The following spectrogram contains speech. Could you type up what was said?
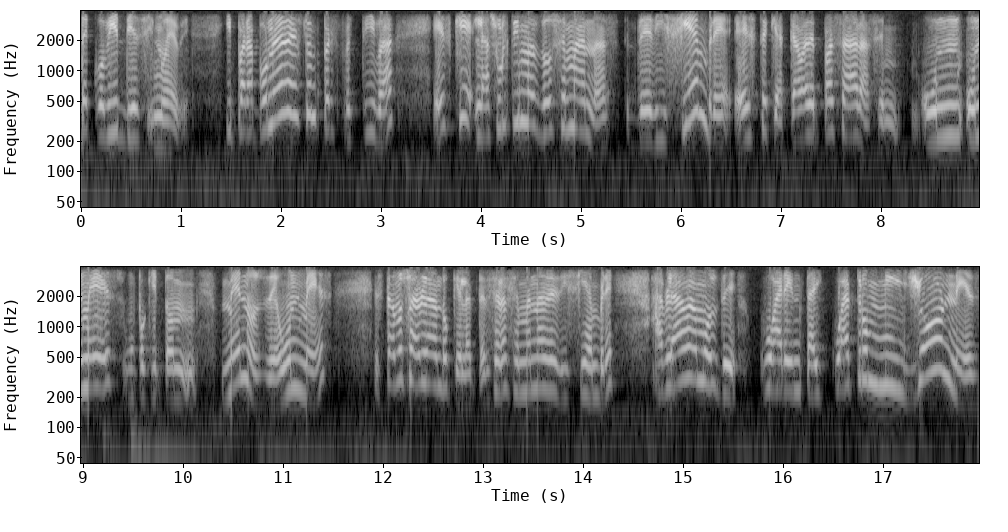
de COVID-19. Y para poner esto en perspectiva, es que las últimas dos semanas de diciembre, este que acaba de pasar hace un, un mes, un poquito menos de un mes, estamos hablando que la tercera semana de diciembre hablábamos de 44 millones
